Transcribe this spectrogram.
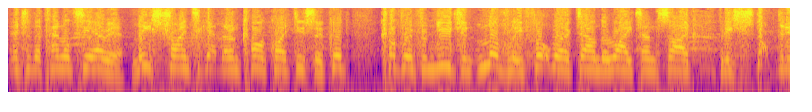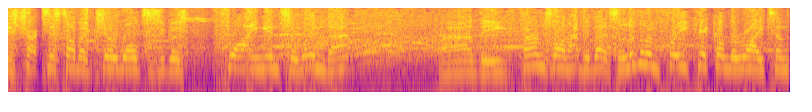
edge of the penalty area. Least trying to get there and can't quite do so. Good covering from Nugent, lovely footwork down the right-hand side, but he stopped in his tracks this time by Joe Walters, who goes flying in to win that. And the fans aren't happy with that. It's a Litherland free kick on the right hand.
